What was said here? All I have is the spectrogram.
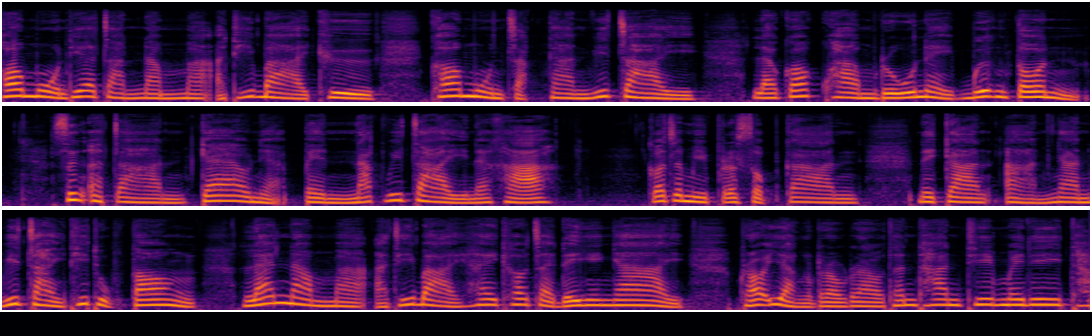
ข้อมูลที่อาจารย์นำมาอธิบายคือ ข้อมูลจากงานวิจัย แล้วก็ความรู้ในเบื้องต้น ซึ่งอาจารย์แก้วเนี่ยเป็นนักวิจัยนะคะ ก็จะมีประสบการณ์ในการอ่านงานวิจัยที่ถูกต้อง และนำมาอธิบายให้เข้าใจได้ง่าย ๆ เพราะอย่างเราๆท่านๆที่ไม่ได้ท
